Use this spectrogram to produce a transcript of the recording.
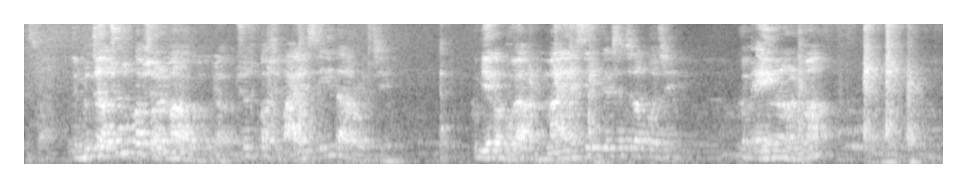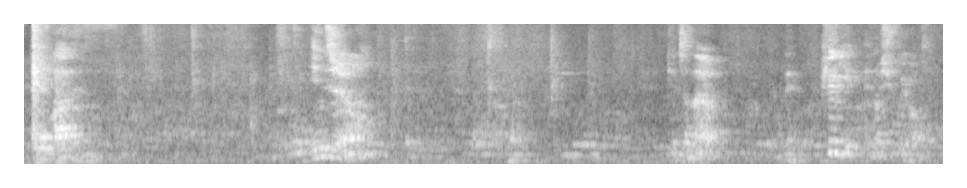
됐어? 근데 문제가 최소값이 얼마라고요? 우리 최소값이 마이너스 1이다라고 그랬지. 그럼 얘가 뭐야? 마이너스 1을 찾으란 거지. 그럼 a는 얼마? 5가 돼. 인증. 괜찮나요? 네, 필기 해 놓으시고요.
